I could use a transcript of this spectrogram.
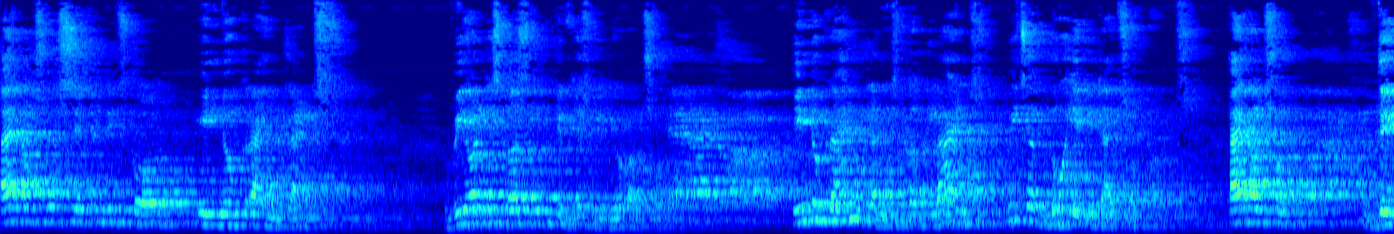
And also second is called endocrine glands. We all discussed in previous video also. Endocrine glands are the glands which have no any types of. And also they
